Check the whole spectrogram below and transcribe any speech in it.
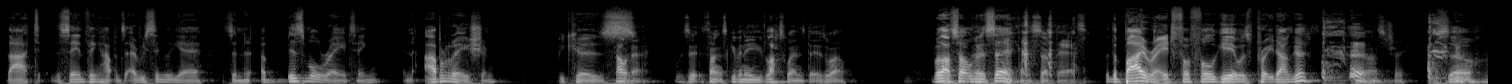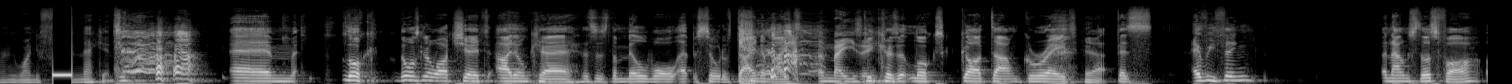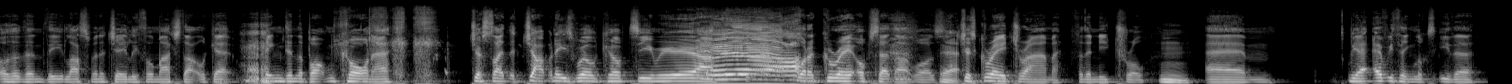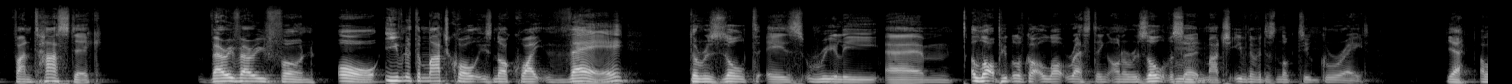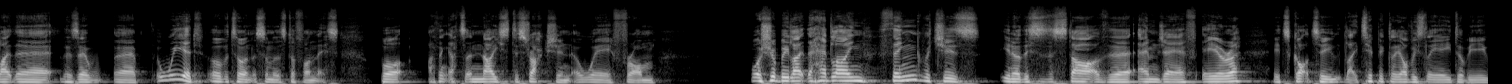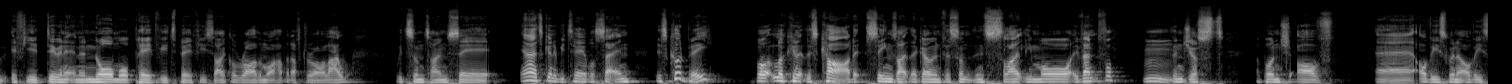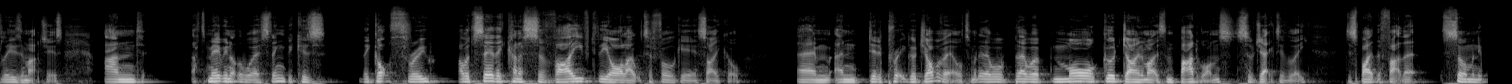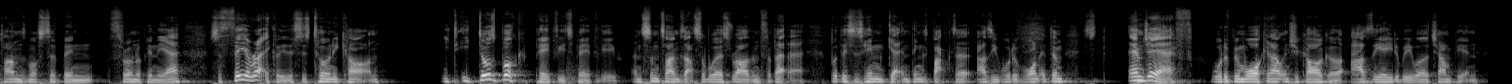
that the same thing happens every single year. It's an abysmal rating, an aberration, because. Counter. Was it Thanksgiving Eve last Wednesday as well? Well, that's what I'm going to say. So yes. But the buy rate for full gear was pretty damn good. Yeah, that's true. So, and you wind your f***ing neck in. um, look, no one's going to watch it. I don't care. This is the Millwall episode of Dynamite. amazing. because it looks goddamn great. Yeah. There's everything announced thus far, other than the last minute Jay Lethal match that'll get pinged in the bottom corner. Just like the Japanese World Cup team. Yeah. What a great upset that was. Yeah. Just great drama for the neutral. Um, yeah, everything looks either fantastic, very, very fun, or even if the match quality is not quite there, the result is really um, a lot of people have got a lot resting on a result of a certain match, even if it doesn't look too great. Yeah, I like the. There's a, uh, a weird overtone to some of the stuff on this, but I think that's a nice distraction away from what should be like the headline thing, which is you know this is the start of the MJF era. It's got to like typically, obviously, AEW if you're doing it in a normal pay per view to pay per view cycle rather than what happened after All Out, we'd sometimes say, yeah, it's going to be table setting. This could be, but looking at this card, it seems like they're going for something slightly more eventful than just a bunch of uh, obvious winner, obvious loser matches. And that's maybe not the worst thing because they got through. I would say they kind of survived the all out to full gear cycle um, and did a pretty good job of it ultimately. There were, there were more good dynamites than bad ones, subjectively, despite the fact that so many plans must have been thrown up in the air. So theoretically, this is Tony Khan. He, he does book pay per view to pay per view, and sometimes that's a worse rather than for better. But this is him getting things back to as he would have wanted them. MJF would have been walking out in Chicago as the AEW World Champion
